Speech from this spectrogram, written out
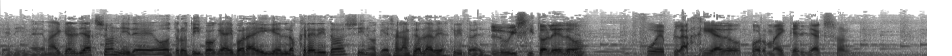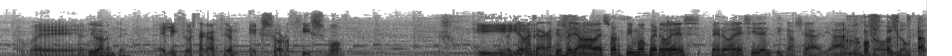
Que ni de Michael Jackson ni de otro tipo que hay por ahí en los créditos, sino que esa canción la había escrito él. Luis y Toledo fue plagiado por Michael Jackson. Eh, Efectivamente. él hizo esta canción Exorcismo. Y Efectivamente, la canción se llamaba Exorcismo, pero es, pero es idéntica. O sea, ya Os nuestro, lo- falta,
